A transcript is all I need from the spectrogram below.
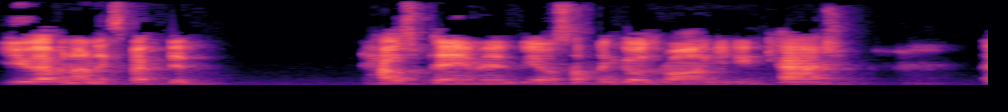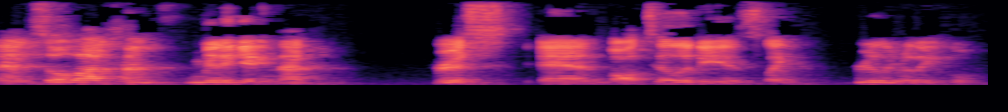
you have an unexpected house payment, you know, something goes wrong, you need cash. And so a lot of times mitigating that risk and volatility is like really, really cool.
